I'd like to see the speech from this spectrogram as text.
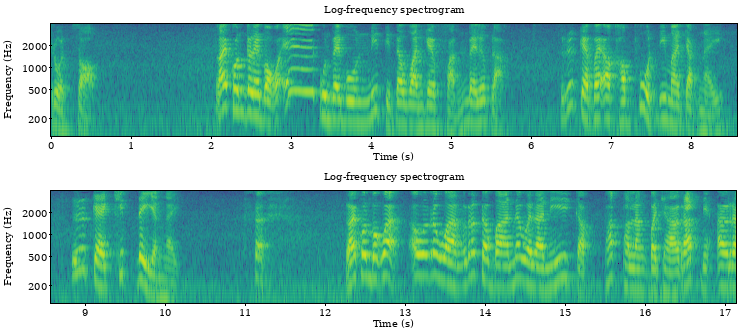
ตรวจสอบ หลายคนก็เลยบอกว่า เอ๊ะคุณไพบูลนิติตะวันแกฝันไปหรือเปล่า หรือแกไปเอาคำพูดนี้มาจากไหน หรือแกคิดได้ยังไง หลายคนบอกว่าเอาระหว่างรัฐบาลณเวลานี้กับพรรคพลังประชารัฐเนี่ยอะไร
